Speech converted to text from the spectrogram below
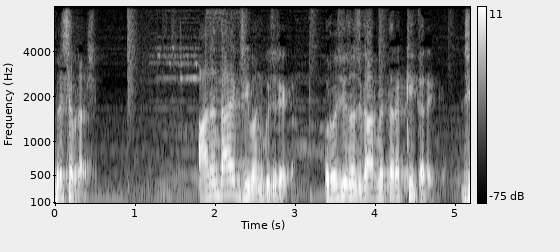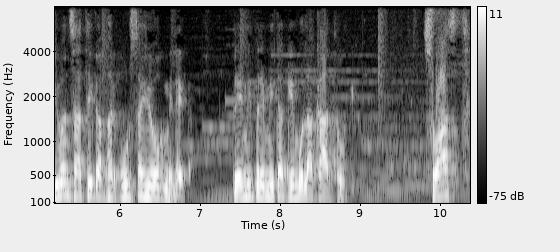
वृषभ राशि। आनंददायक जीवन गुजरेगा। रोजी रोज़गार में तरक्की करेंगे। जीवन साथी का भरपूर सहयोग मिलेगा। प्रेमी प्रेमिका की मुलाकात होगी। स्वास्थ्य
